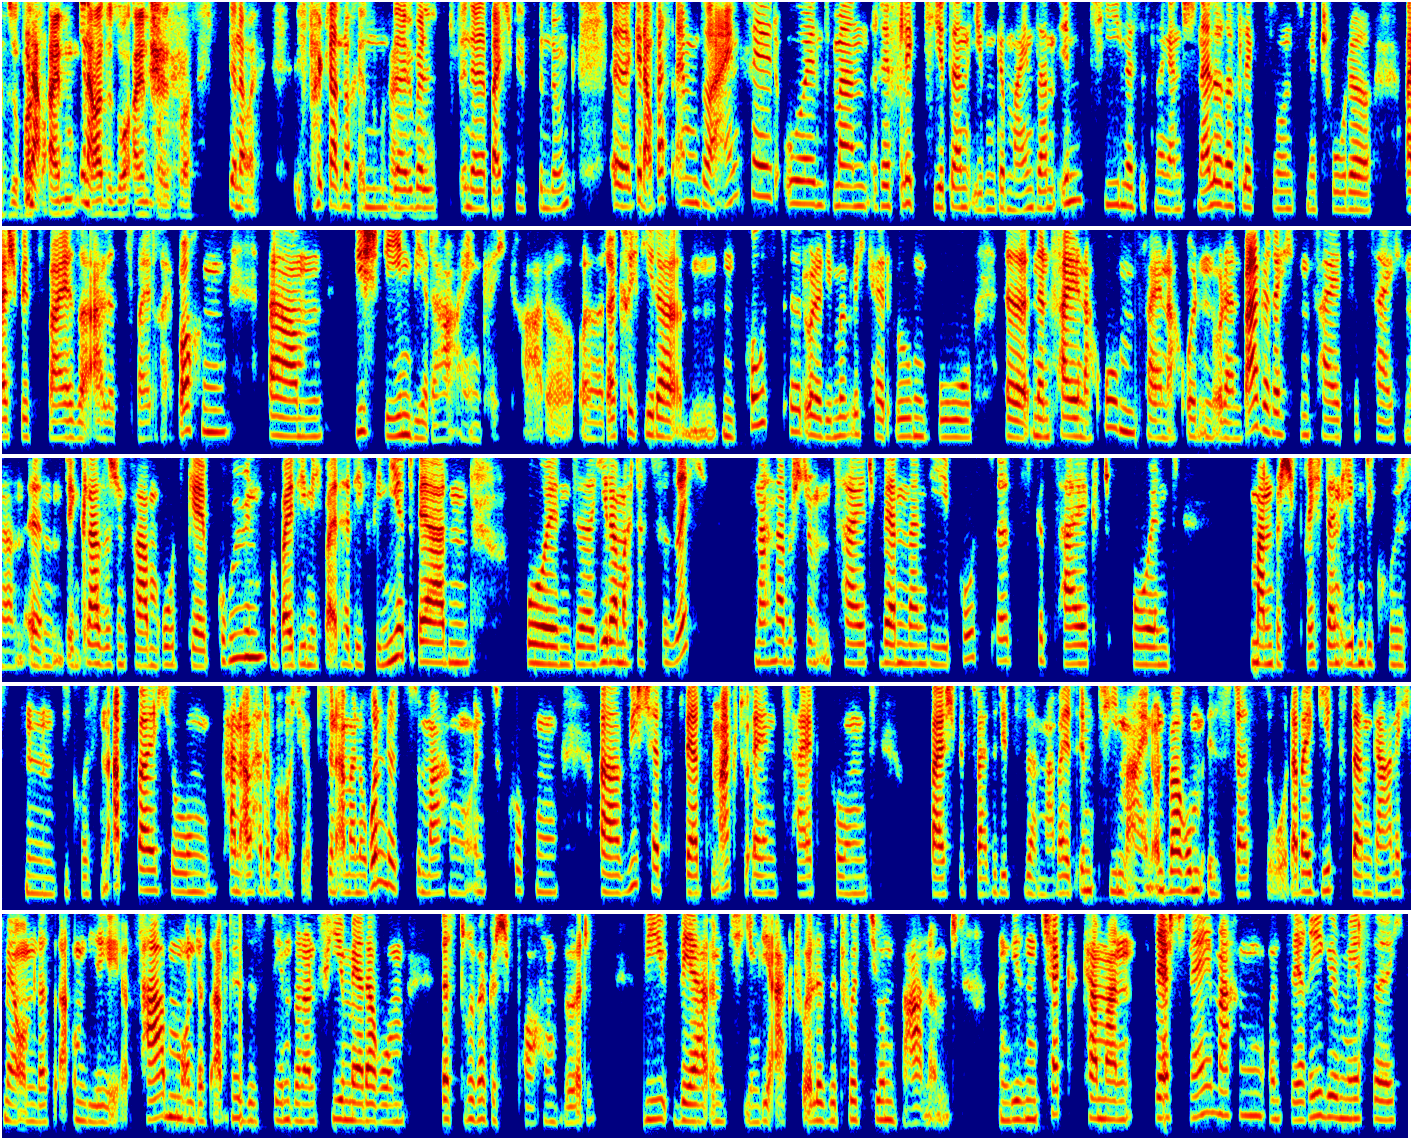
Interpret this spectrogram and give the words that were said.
Also was genau, einem genau. gerade so einfällt, was. Genau, ich war gerade noch in der, Über in der Beispielfindung. Äh, genau, was einem so einfällt und man reflektiert dann eben gemeinsam im Team. Das ist eine ganz schnelle Reflexionsmethode, beispielsweise alle zwei, drei Wochen. Ähm, wie stehen wir da eigentlich gerade? Äh, da kriegt jeder ein Post-it oder die Möglichkeit, irgendwo äh, einen Pfeil nach oben, Pfeil nach unten oder einen waagerechten Pfeil zu zeichnen in den klassischen Farben Rot, Gelb, Grün, wobei die nicht weiter definiert werden. Und äh, jeder macht das für sich. Nach einer bestimmten Zeit werden dann die Post-its gezeigt und man bespricht dann eben die größten, die größten Abweichungen, kann, hat aber auch die Option, einmal eine Runde zu machen und zu gucken, äh, wie schätzt wer zum aktuellen Zeitpunkt beispielsweise die Zusammenarbeit im Team ein und warum ist das so? Dabei geht es dann gar nicht mehr um das, um die Farben und das Ampelsystem, sondern vielmehr darum, dass darüber gesprochen wird, wie wer im Team die aktuelle Situation wahrnimmt. Und diesen Check kann man sehr schnell machen und sehr regelmäßig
